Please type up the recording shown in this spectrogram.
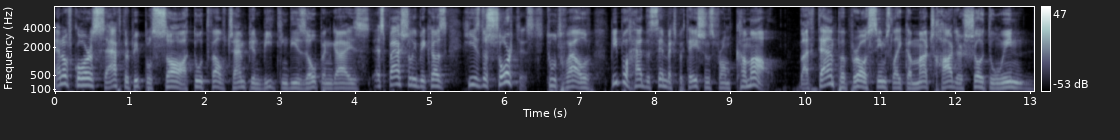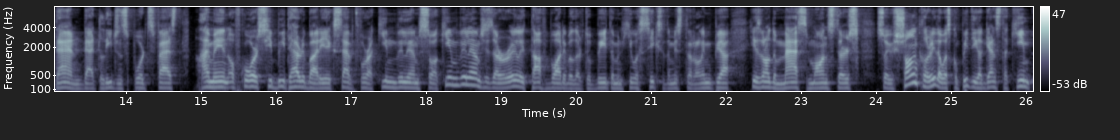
and of course, after people saw a 212 champion beating these open guys, especially because he's the shortest 212, people had the same expectations from Kamal. But Tampa Pro seems like a much harder show to win than that Legion Sports Fest. I mean, of course, he beat everybody except for Akim Williams. So Akim Williams is a really tough bodybuilder to beat. I mean, he was sixth at the Mr. Olympia. He's one of the mass monsters. So if Shaun Clarida was competing against Akim,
